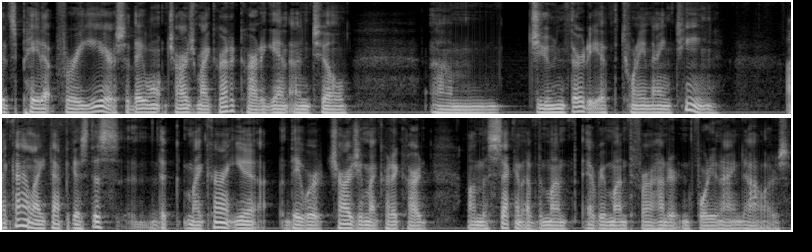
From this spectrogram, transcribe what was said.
it's paid up for a year, so they won't charge my credit card again until um, June thirtieth, twenty nineteen. I kind of like that because this, the my current unit, they were charging my credit card on the second of the month every month for one hundred and forty nine dollars.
